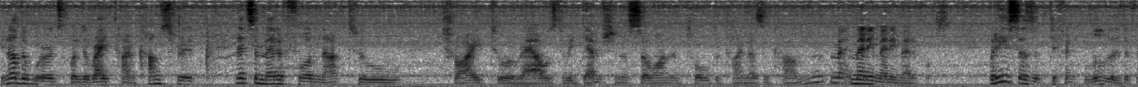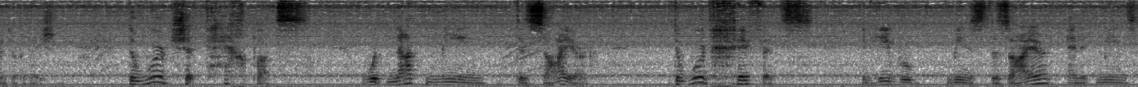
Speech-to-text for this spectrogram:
In other words, when the right time comes for it, and it's a metaphor not to try to arouse the redemption and so on until the time hasn't come. M- many, many metaphors. But he says a different, a little bit of different interpretation. The word shetechpatz would not mean desire. the word chefetz in Hebrew means desire and it means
